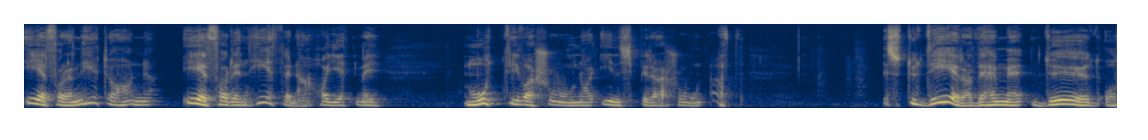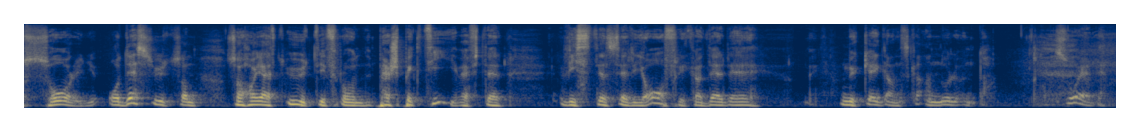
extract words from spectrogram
erfarenheterna, erfarenheterna har gett mig motivation och inspiration att studera det här med död och sorg. Och dessutom så har jag ett utifrån perspektiv efter vistelser i Afrika där det mycket är ganska annorlunda. Så är det.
